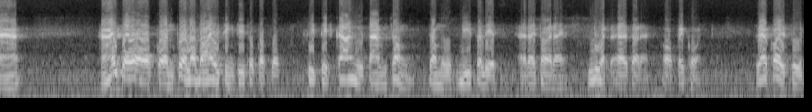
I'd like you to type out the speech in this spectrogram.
นะ หายใจออกก่อนเพื่อระบายสิ่งที่สกปรกที่ติดค้างอยู่ตามช่องจมูกมีเสลดอะไรต่ออะไรเลือดอะไรต่ออะไรออกไปก่อน แล้วค่อยสูด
